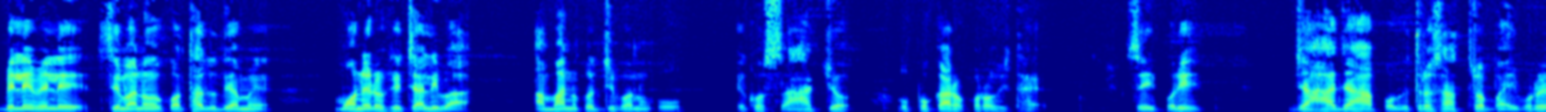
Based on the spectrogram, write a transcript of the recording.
ବେଲେ ବେଲେ ସେମାନଙ୍କ କଥା ଯଦି ଆମେ ମନେ ରଖି ଚାଲିବା ଆମମାନଙ୍କ ଜୀବନକୁ ଏକ ସାହାଯ୍ୟ ଉପକାରକ ରହିଥାଏ। ସେହିପରି ଯାହା ଯାହା ପବିତ୍ର ଶାସ୍ତ୍ର ବାଇବଲରେ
